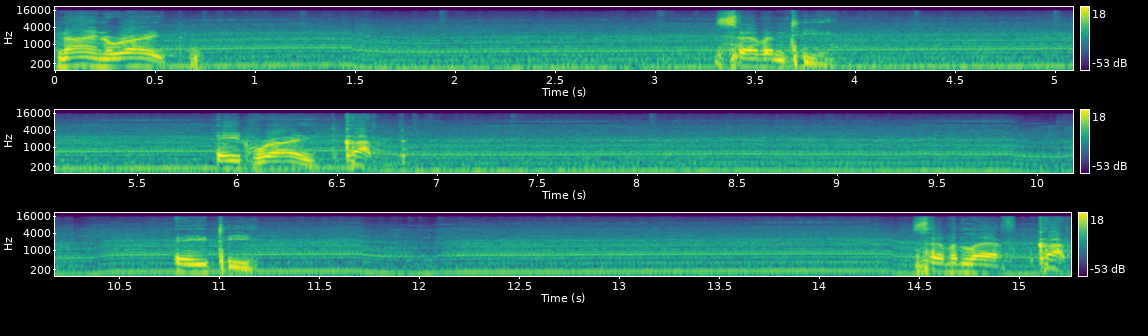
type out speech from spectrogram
Nine right. 70. Eight right. Cut. 80. Seven left. Cut.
